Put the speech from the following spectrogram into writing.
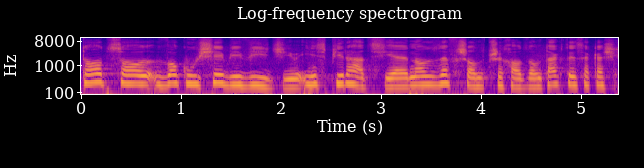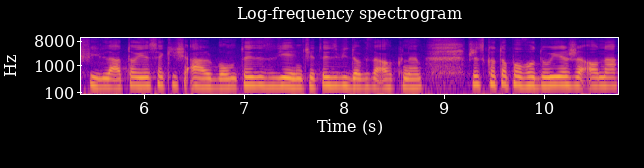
To, co wokół siebie widzi, inspiracje, no zewsząd przychodzą, tak? To jest jakaś chwila, to jest jakiś album, to jest zdjęcie, to jest widok za oknem. Wszystko to powoduje, że ona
